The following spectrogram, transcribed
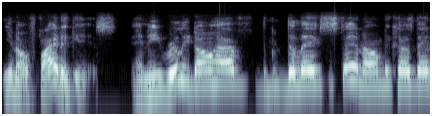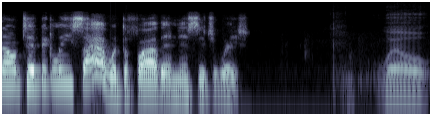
you know, fight against, and he really don't have the, the legs to stand on because they don't typically side with the father in this situation. Well,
